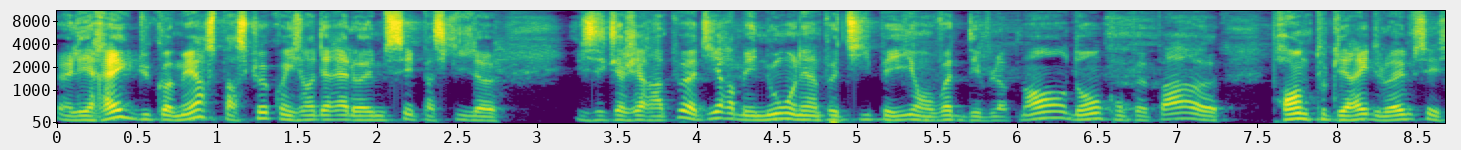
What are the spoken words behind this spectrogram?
les règles du commerce, parce que quand ils ont adhéré à l'OMC, parce qu'ils euh, exagèrent un peu à dire, mais nous, on est un petit pays en voie de développement, donc on ne peut pas euh, prendre toutes les règles de l'OMC.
